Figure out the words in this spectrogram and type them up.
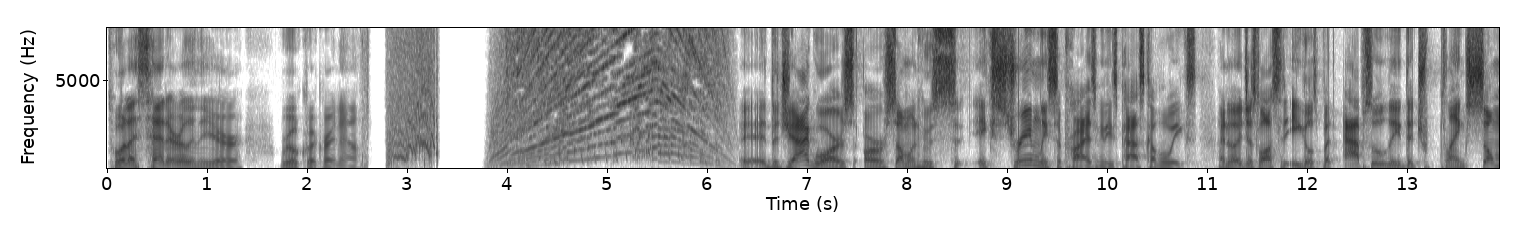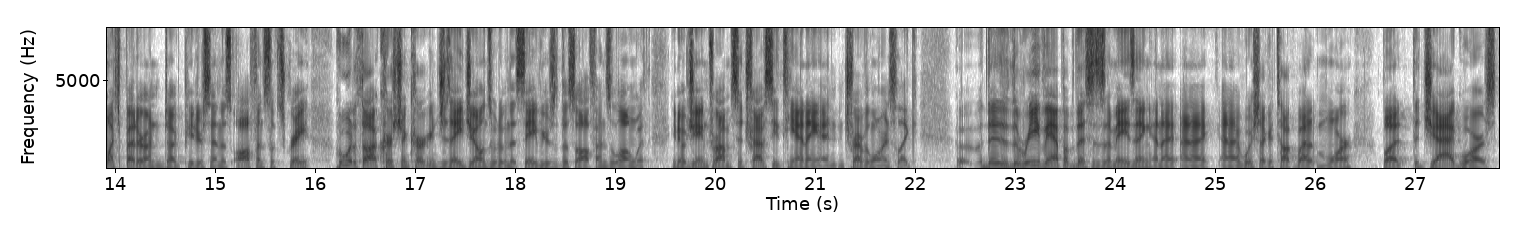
to what I said early in the year real quick right now. Uh, the Jaguars are someone who's extremely surprised me these past couple weeks. I know they just lost to the Eagles, but absolutely they're playing so much better under Doug Pederson. This offense looks great. Who would have thought Christian Kirk and Zay Jones would have been the saviors of this offense, along with you know James Robinson, Travis Etienne, and Trevor Lawrence? Like uh, the the revamp of this is amazing, and I and I, and I wish I could talk about it more. But the Jaguars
